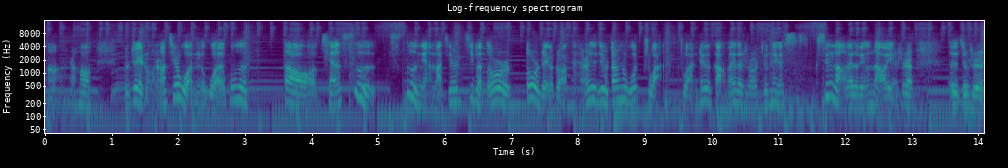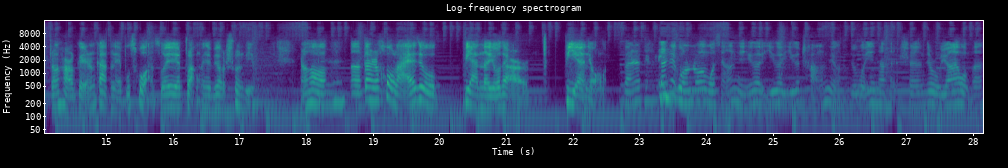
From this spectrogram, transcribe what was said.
啊，然后就这种，然后其实我我工作到前四四年吧，其实基本都是都是这个状态，而且就是当时我转转这个岗位的时候，就那个新新岗位的领导也是，呃，就是正好给人干的也不错，所以也转过去比较顺利嘛。然后嗯，但是后来就变得有点别扭了。反正在这过程中，我想起一个一个一个场景，就我印象很深，就是我原来我们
